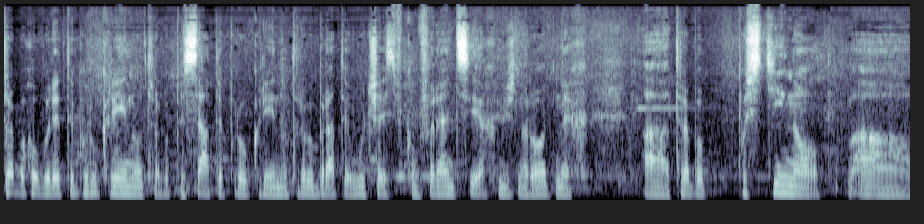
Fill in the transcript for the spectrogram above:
Треба говорити про Україну, треба писати про Україну, треба брати участь в конференціях міжнародних. А, треба постійно, а,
